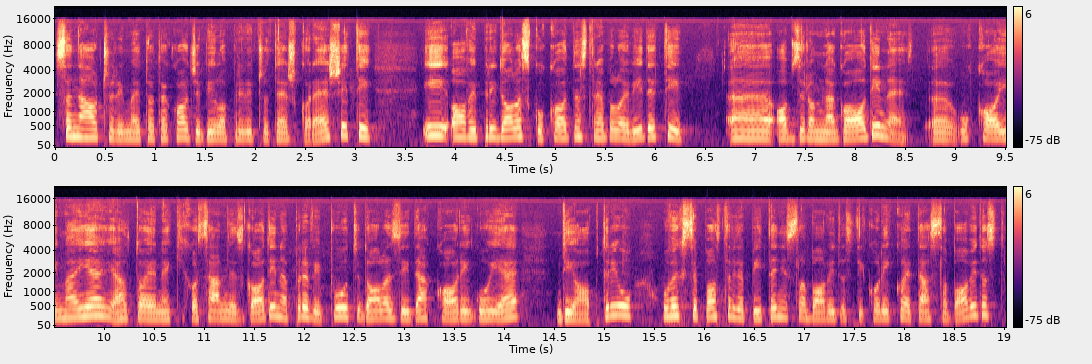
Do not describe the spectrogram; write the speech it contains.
Sa naočarima je to također bilo prilično teško rešiti i ovaj, pri dolasku kod nas trebalo je vidjeti e, E, obzirom na godine e, u kojima je, jel, to je nekih 18 godina, prvi put dolazi da koriguje dioptriju. Uvek se postavlja pitanje slabovidosti, koliko je ta slabovidost,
